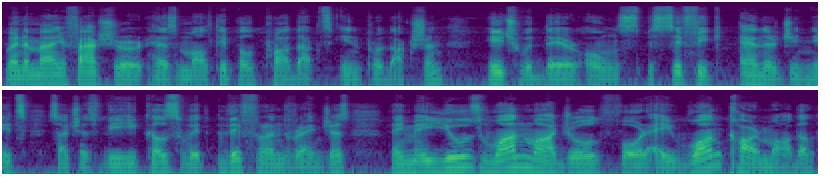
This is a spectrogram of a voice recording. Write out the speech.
When a manufacturer has multiple products in production, each with their own specific energy needs, such as vehicles with different ranges, they may use one module for a one car model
